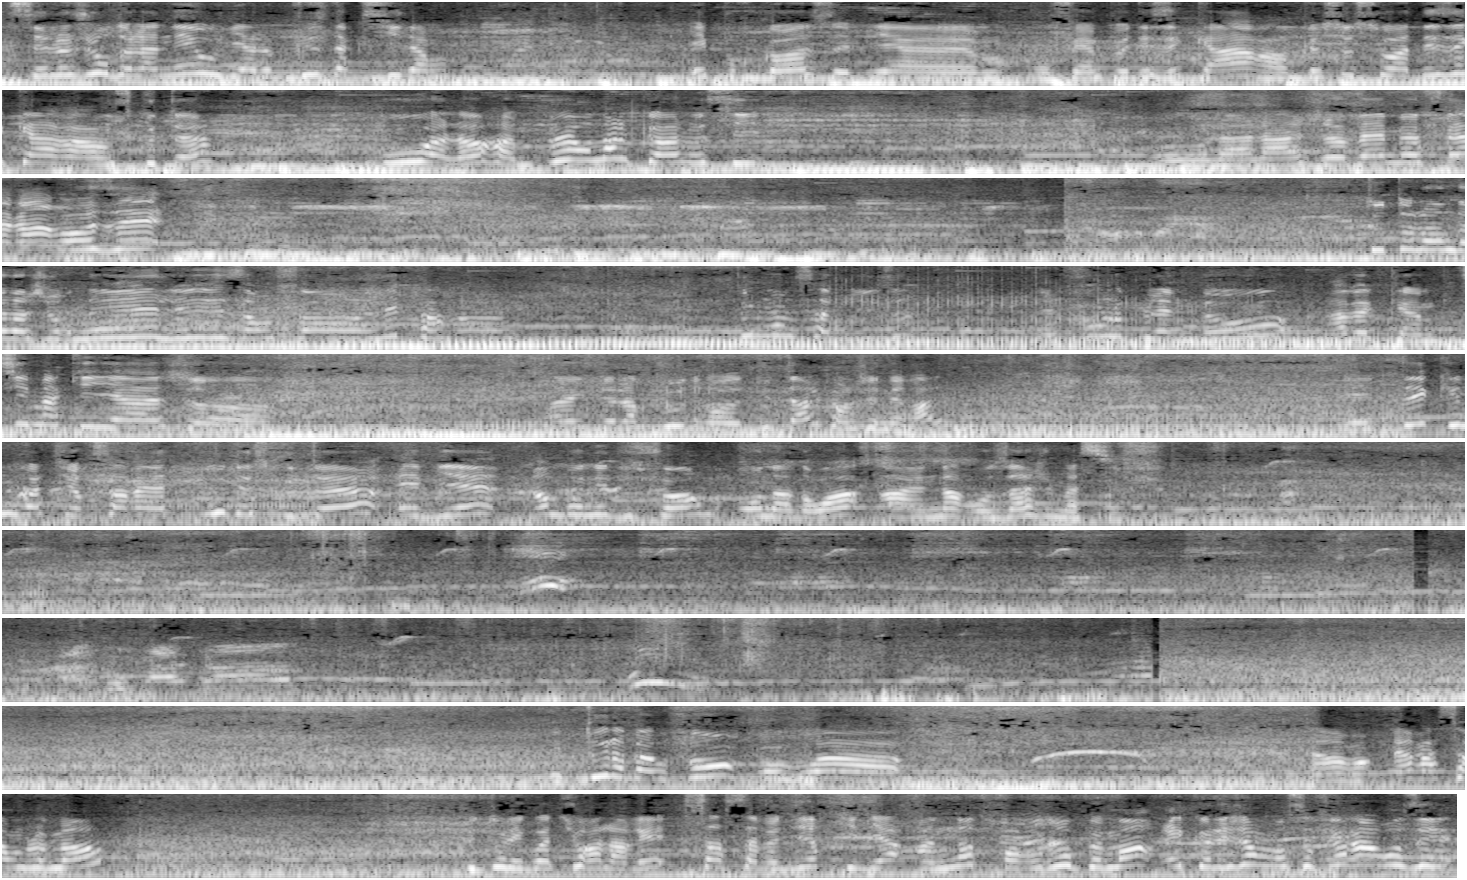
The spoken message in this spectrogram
C'est le jour de l'année où il y a le plus d'accidents. Et pour cause, eh bien, on fait un peu des écarts, que ce soit des écarts en scooter ou alors un peu en alcool aussi. Oh là là, je vais me faire arroser Tout au long de la journée, les enfants, les parents, tout le monde s'amuse. Elles font le plein d'eau avec un petit maquillage avec de la poudre du talc en général. Et dès qu'une voiture s'arrête ou des scooters, eh bien, en bonnet du forme, on a droit à un arrosage massif. Et tout là-bas au fond, on voit un, rassemblement, plutôt les voitures à l'arrêt. Ça, ça veut dire qu'il y a un autre regroupement et que les gens vont se faire arroser.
